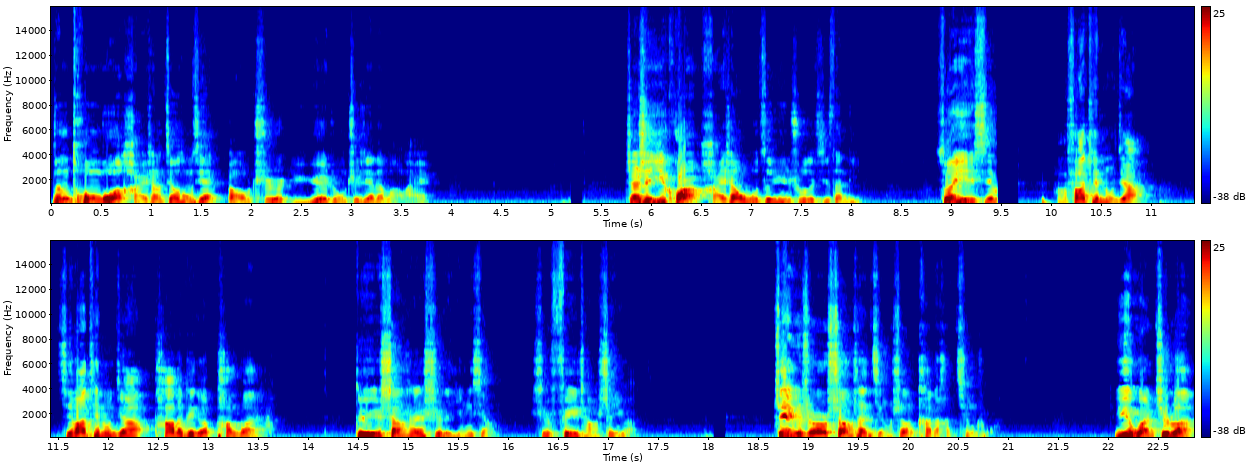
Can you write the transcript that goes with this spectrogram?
能通过海上交通线保持与越中之间的往来。这是一块海上物资运输的集散地，所以新。啊，发田重家，新发田重家，他的这个叛乱啊，对于上山氏的影响是非常深远。这个时候，上山景胜看得很清楚，玉管之乱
